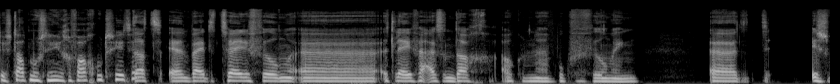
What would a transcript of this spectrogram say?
Dus dat moest in ieder geval goed zitten? Dat, en bij de tweede film, uh, Het leven uit een dag, ook een uh, boekverfilming... Uh, is,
